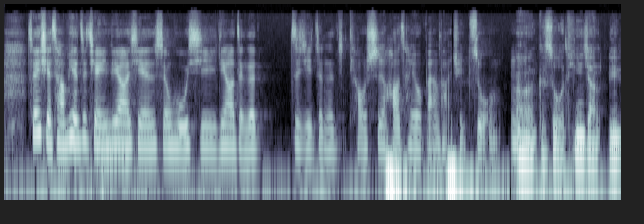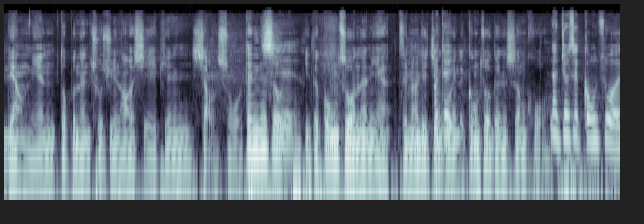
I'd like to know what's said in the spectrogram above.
所以写长篇之前一定要先深呼吸，一定要整个自己整个调试好，才有办法去做。嗯，嗯，可是我听你讲，你两年都不能出去，然后写一篇小说，但你那时候你的工作呢？你还怎么样去兼顾你的工作跟生活？哦，那就是工作，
